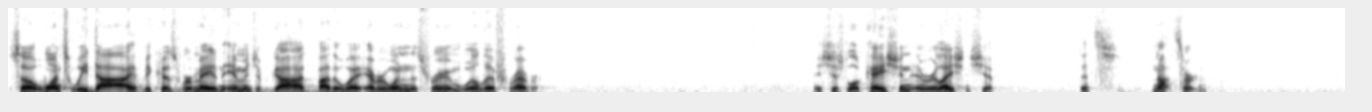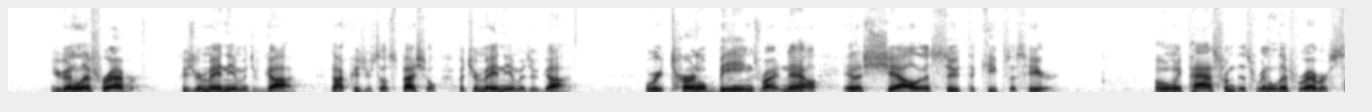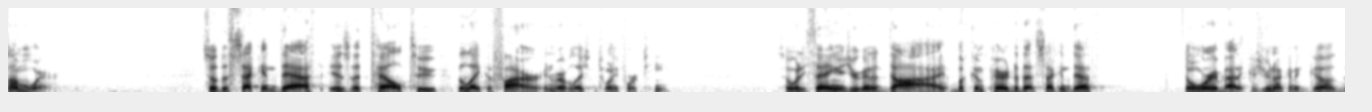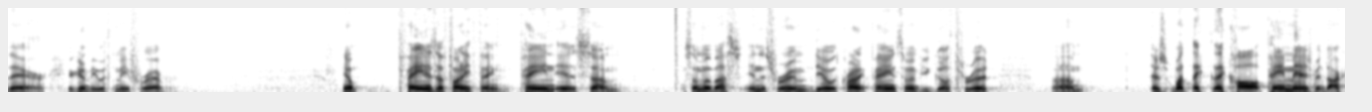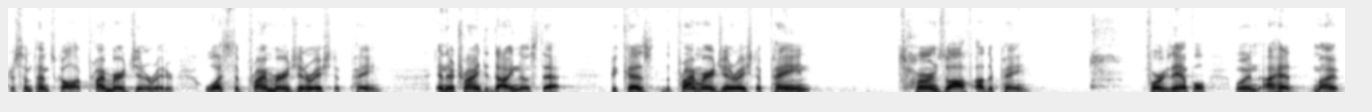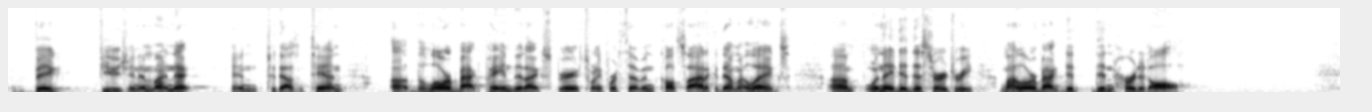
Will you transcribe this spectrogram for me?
So once we die, because we're made in the image of God, by the way, everyone in this room will live forever. It's just location and relationship that's not certain. You're going to live forever because you're made in the image of God. Not because you're so special, but you're made in the image of God. We're eternal beings right now in a shell, in a suit that keeps us here. But when we pass from this, we're going to live forever somewhere. So the second death is a tell to the lake of fire in Revelation 2014. So what he's saying is you're going to die, but compared to that second death, don't worry about it because you're not going to go there. You're going to be with me forever. You know, pain is a funny thing. Pain is, um, some of us in this room deal with chronic pain. Some of you go through it. Um, there's what they, they call, pain management doctors sometimes call a primary generator. What's the primary generation of pain? And they're trying to diagnose that. Because the primary generation of pain turns off other pain. For example, when I had my big fusion in my neck in 2010, uh, the lower back pain that I experienced 24 7 called sciatica down my legs, um, when they did this surgery, my lower back did, didn't hurt at all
